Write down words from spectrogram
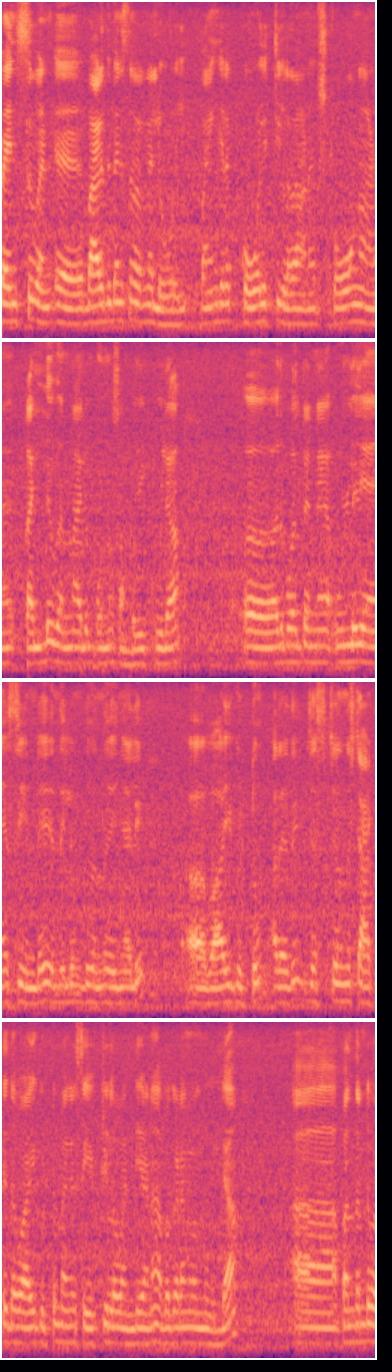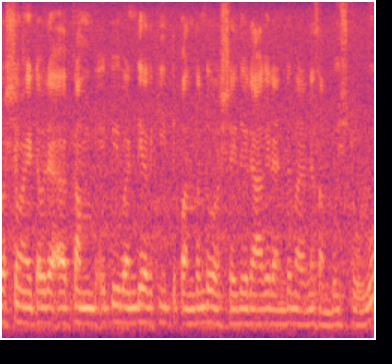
ബെൻസ് വണ്ടി ഭാരത് ബെൻസ് എന്ന് പറഞ്ഞ ലോറി ഭയങ്കര ക്വാളിറ്റി ഉള്ളതാണ് സ്ട്രോങ് ആണ്. കല്ല് വന്നാലും ഒന്നും സംഭവിക്കില്ല അതുപോലെ തന്നെ ഉള്ളിൽ എ സി ഉണ്ട്. എന്തെങ്കിലും ഇത് വന്നു കഴിഞ്ഞാൽ വായു കിട്ടും. അതായത് ജസ്റ്റ് ഒന്ന് സ്റ്റാർട്ട് ചെയ്ത വായു കിട്ടും. ഭയങ്കര സേഫ്റ്റി ഉള്ള വണ്ടിയാണ്. അപകടങ്ങളൊന്നുമില്ല. പന്ത്രണ്ട് വർഷമായിട്ട് അവർ കം ഇപ്പോൾ ഈ വണ്ടി ഇറക്കിയിട്ട് പന്ത്രണ്ട് വർഷം ഇതുവരെ ആകെ രണ്ട് മരണം സംഭവിച്ചിട്ടുള്ളൂ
